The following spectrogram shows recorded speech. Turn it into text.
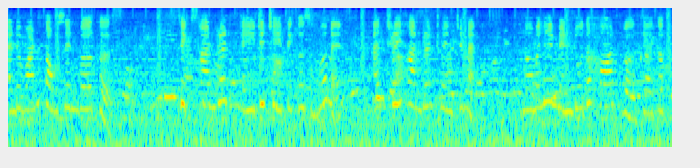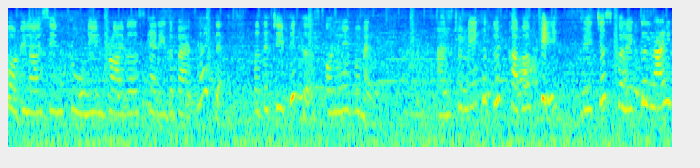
and 1,000 workers, 680 tea pickers women and 320 men. Normally men do the hard work like a fertilizing, pruning, drivers carry the bag like that. But the tea pickers only women. And to make a good cup of tea, they just collect the light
